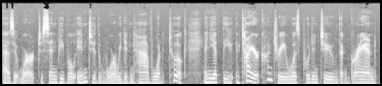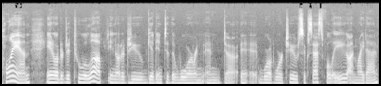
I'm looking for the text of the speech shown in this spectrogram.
as it were, to send people into the war. We didn't have what it took. And yet the entire country was put into the grand plan in order to tool up, in order to get into the war and, and uh, World War II successfully, I might add.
